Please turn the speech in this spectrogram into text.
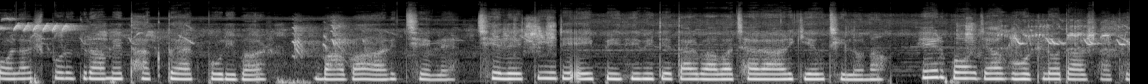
পলাশপুর গ্রামে থাকতো এক পরিবার বাবা আর ছেলে। ছেলেটির এই পৃথিবীতে তার বাবা ছাড়া আর কেউ ছিল না। এরপর যা ঘটলো তার সাথে।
